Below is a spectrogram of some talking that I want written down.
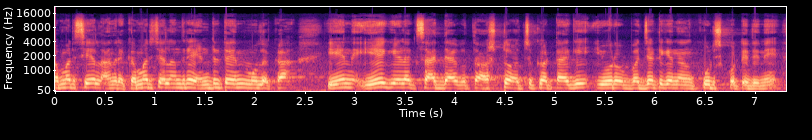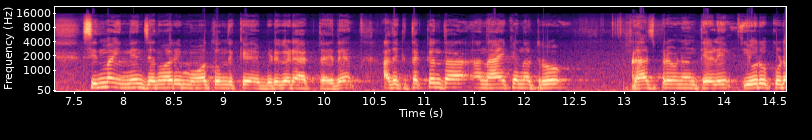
ಕಮರ್ಷಿಯಲ್ ಅಂದರೆ ಕಮರ್ಷಿಯಲ್ ಅಂದರೆ ಎಂಟರ್ಟೈನ್ ಮೂಲಕ ಏನು ಹೇಗೆ ಹೇಳಕ್ಕೆ ಸಾಧ್ಯ ಆಗುತ್ತೋ ಅಷ್ಟು ಅಚ್ಚುಕಟ್ಟಾಗಿ ಇವರು ಬಜೆಟ್ಗೆ ನಾನು ಕೂಡಿಸ್ಕೊಟ್ಟಿದ್ದೀನಿ. ಸಿನಿಮಾ ಇನ್ನೇನು ಜನವರಿ ಮೂವತ್ತೊಂದಕ್ಕೆ ಬಿಡುಗಡೆ ಆಗ್ತಾ ಇದೆ. ಅದಕ್ಕೆ ತಕ್ಕಂಥ ನಾಯಕ ನಟರು ರಾಜ್ ಪ್ರವೀಣ್ ಅಂತೇಳಿ, ಇವರು ಕೂಡ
